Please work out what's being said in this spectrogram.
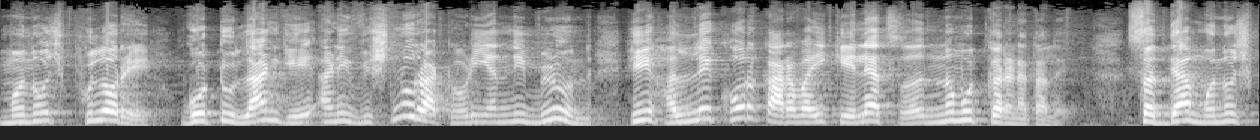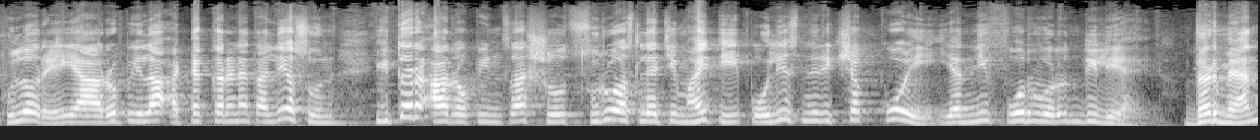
मनोज फुलोरे गोटू लांडगे आणि विष्णू राठोड यांनी मिळून ही हल्लेखोर कारवाई केल्याचं नमूद करण्यात आलंय. सध्या मनोज फुलोरे या आरोपीला अटक करण्यात आली असून इतर आरोपींचा शोध सुरू असल्याची माहिती पोलीस निरीक्षक कोळी यांनी फोनवरून दिली आहे. दरम्यान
